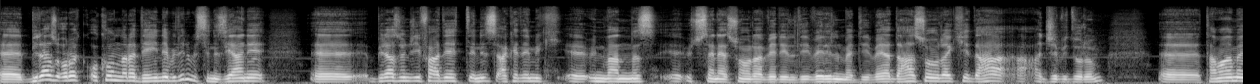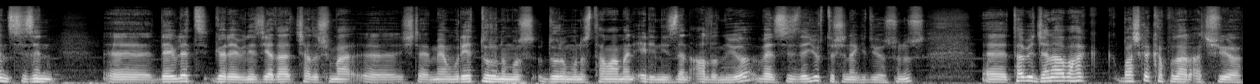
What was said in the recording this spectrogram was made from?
e, biraz o, o konulara değinebilir misiniz? Yani biraz önce ifade ettiğiniz akademik e, ünvanınız 3 e, sene sonra verildi, verilmedi veya daha sonraki daha acı bir durum. E, tamamen sizin e, devlet göreviniz ya da çalışma işte memuriyet durumunuz durumunuz tamamen elinizden alınıyor ve siz de yurt dışına gidiyorsunuz. E, tabii Cenab-ı Hak başka kapılar açıyor.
